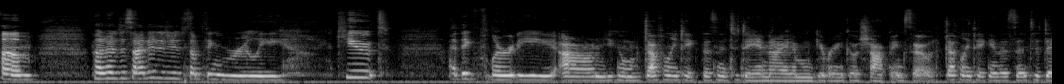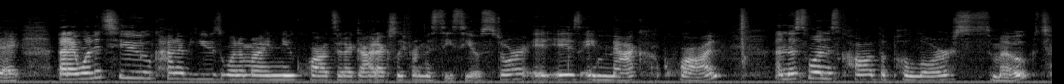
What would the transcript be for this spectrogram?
Um, but I decided to do something really cute. I think flirty. Um, you can definitely take this into day and night. I'm getting ready to go shopping, so definitely taking this in today. But I wanted to kind of use one of my new quads that I got actually from the CCO store. It is a MAC quad. And this one is called the Parlor Smoked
